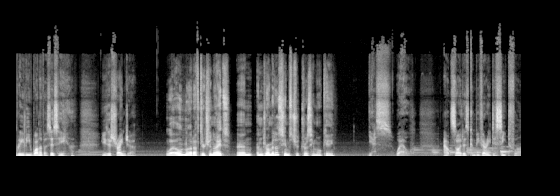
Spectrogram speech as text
really one of us, is he? he's a stranger. Well, not after tonight, and Andromeda seems to trust him okay. Yes, well, outsiders can be very deceitful.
